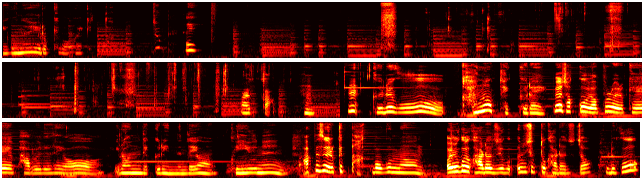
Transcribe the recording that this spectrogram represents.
이거는 이렇게 먹어야겠다. 맛있다. 음. 음, 그리고 간혹 댓글에 왜 자꾸 옆으로 이렇게 밥을 드세요? 이런 댓글이 있는데요. 그 이유는 앞에서 이렇게 딱 먹으면 얼굴 가려지고 음식도 가려지죠. 그리고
